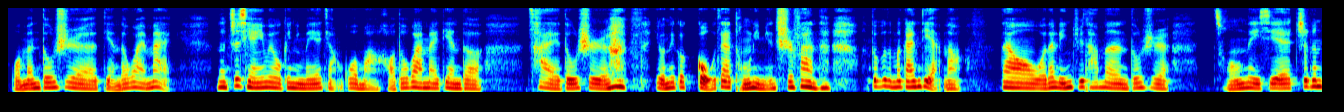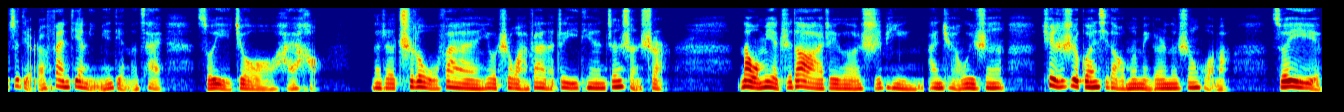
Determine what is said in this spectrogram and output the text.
我们都是点的外卖。那之前因为我跟你们也讲过嘛，好多外卖店的菜都是 有那个狗在桶里面吃饭的，都不怎么敢点呢。但我的邻居他们都是从那些知根知底的饭店里面点的菜，所以就还好。那这吃了午饭又吃晚饭了，这一天真省事儿。那我们也知道啊，这个食品安全卫生确实是关系到我们每个人的生活嘛，所以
